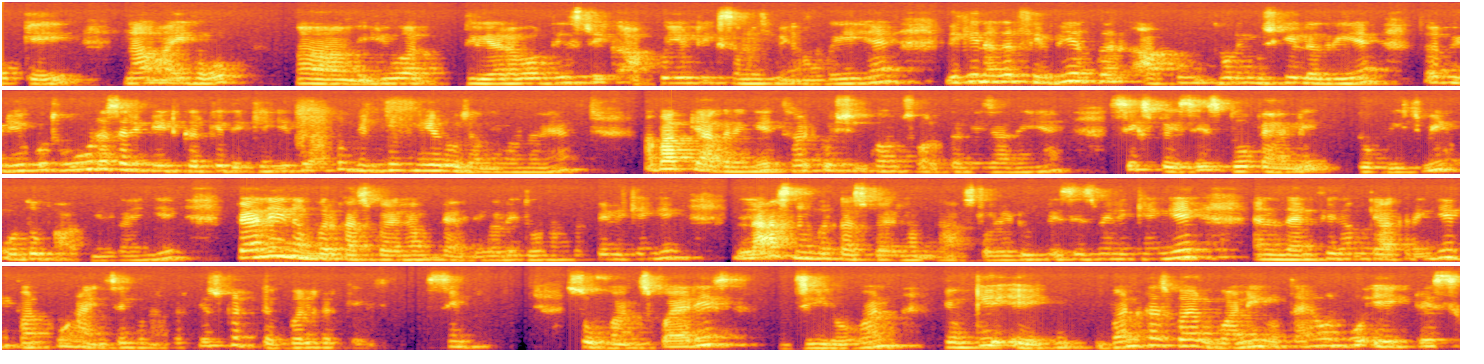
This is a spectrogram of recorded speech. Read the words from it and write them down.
okay now I hope you are clear about this trick आपको ये ट्रिक समझ में आ गई है। लेकिन अगर फिर भी अगर आपको थोड़ी मुश्किल लग रही है तो आप वीडियो को थोड़ा सा रिपीट करके देखेंगे तो आपको बिल्कुल क्लियर हो जाने वाला है। अब आप क्या करेंगे? थर्ड क्वेश्चन को हम सॉल्व करने जा रहे हैं। सिक्स प्लेसेस दो पहले, दो बीच में और दो बाद में लगाएँगे पहले नंबर का स्क्वायर हम पहले वाले दो नंबर पे लिखेंगे। लास्ट नंबर का स्क्वायर हम लास्ट वाले टू प्लेसेस में लिखेंगे। एंड देन फिर हम क्या करेंगे? वन को नाइन से गुना करके उसको डबल करके simple so one square is zero one, क्योंकि एक, वन का स्क्वायर वन ही होता है और वो एक प्लेस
